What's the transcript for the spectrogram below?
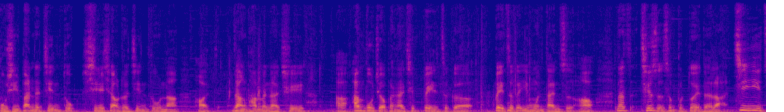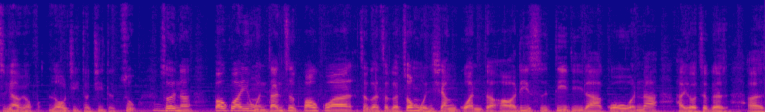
补习班的进度，学校的进度呢？好，让他们呢去啊按部就班的去背这个背这个英文单词啊。那其实是不对的啦，记忆只要有逻辑就记得住。所以呢，包括英文单字，包括这个这个中文相关的啊，历史、地理啦、国文啦，还有这个呃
